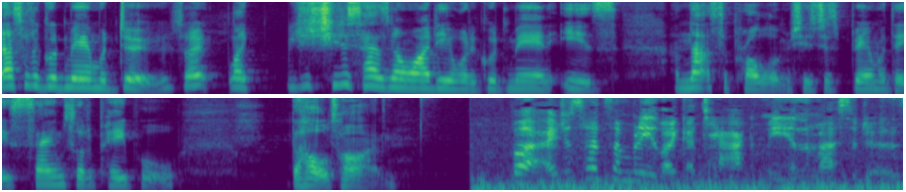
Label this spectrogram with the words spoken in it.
That's what a good man would do. So like she just has no idea what a good man is, and that's the problem. She's just been with these same sort of people the whole time. But I just had somebody like attack me in the messages.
